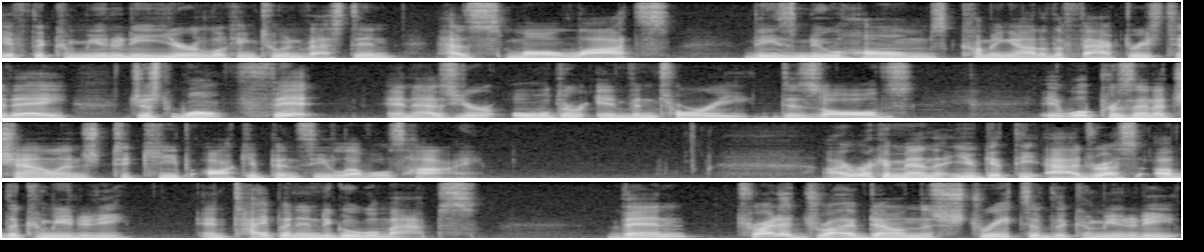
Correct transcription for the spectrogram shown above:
if the community you're looking to invest in has small lots, these new homes coming out of the factories today just won't fit. And as your older inventory dissolves, it will present a challenge to keep occupancy levels high. I recommend that you get the address of the community and type it into Google Maps. Then try to drive down the streets of the community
